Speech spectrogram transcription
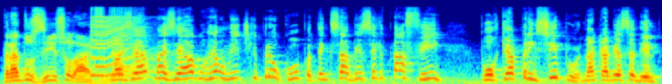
traduzir isso lá. Mas é, mas é algo realmente que preocupa, tem que saber se ele está afim. Porque, a princípio, na cabeça dele,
